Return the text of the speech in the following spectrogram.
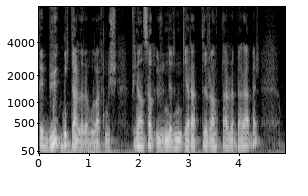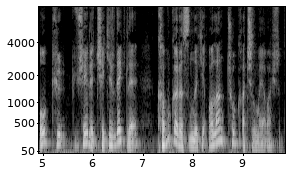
ve büyük miktarlara ulaşmış finansal ürünlerin yarattığı rantlarla beraber o şeyle çekirdekle kabuk arasındaki alan çok açılmaya başladı.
